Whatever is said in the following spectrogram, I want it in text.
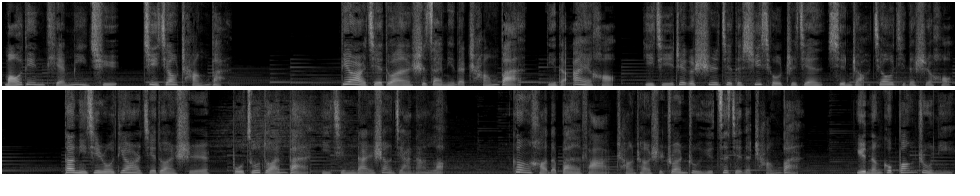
锚定甜蜜区，聚焦长板。第二阶段是在你的长板、你的爱好以及这个世界的需求之间寻找交集的时候。当你进入第二阶段时，补足短板已经难上加难了。更好的办法常常是专注于自己的长板，与能够帮助你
